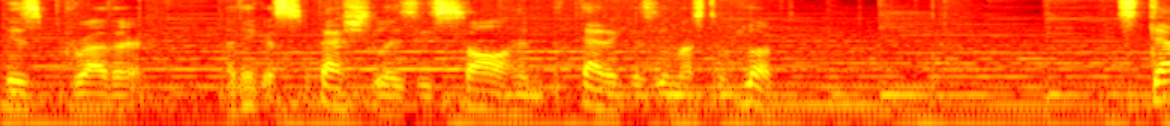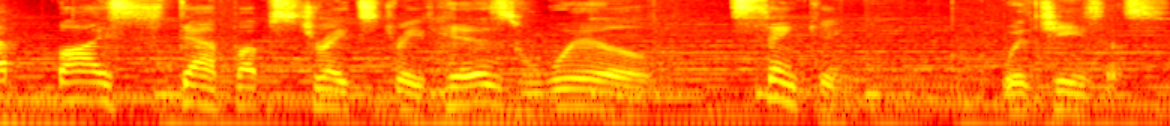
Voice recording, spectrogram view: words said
his brother. I think, especially as he saw him, pathetic as he must have looked. Step by step up Straight Street, his will sinking with Jesus.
